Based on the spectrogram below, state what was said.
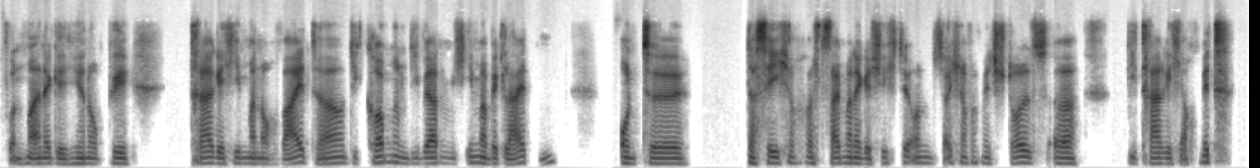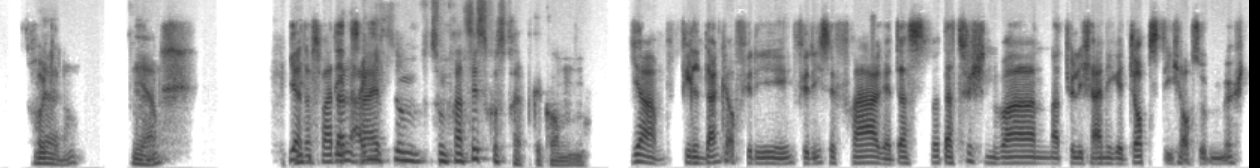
von meiner Gehirn-OP, trage ich immer noch weiter. Die kommen, die werden mich immer begleiten. Und äh, das sehe ich auch als Teil meiner Geschichte und sage ich einfach mit Stolz, äh, die trage ich auch mit heute ja. noch. Ja. Ja, das war die dann Zeit. eigentlich zum, zum Franziskus-Trepp gekommen. Ja, vielen Dank auch für die für diese Frage. Das dazwischen waren natürlich einige Jobs, die ich auch so möchten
